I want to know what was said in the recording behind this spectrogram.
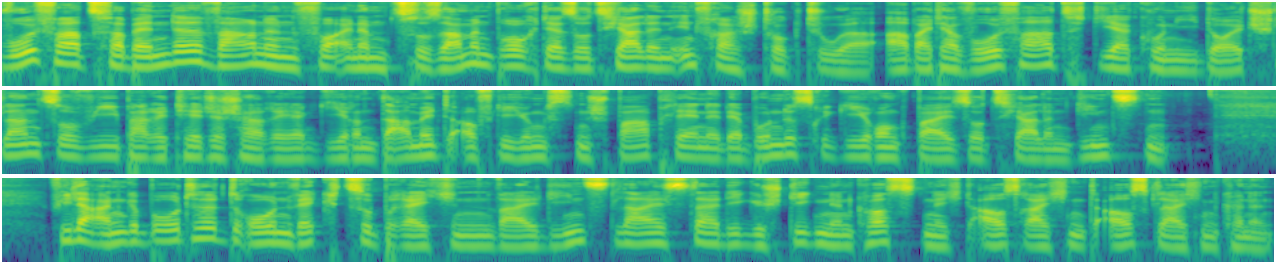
Wohlfahrtsverbände warnen vor einem Zusammenbruch der sozialen Infrastruktur. Arbeiterwohlfahrt, Diakonie Deutschland sowie Paritätischer reagieren damit auf die jüngsten Sparpläne der Bundesregierung bei sozialen Diensten. Viele Angebote drohen wegzubrechen, weil Dienstleister die gestiegenen Kosten nicht ausreichend ausgleichen können.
